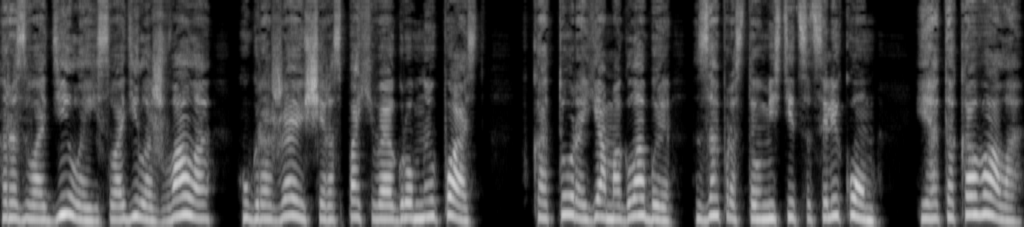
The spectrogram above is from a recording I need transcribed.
Разводила и сводила жвала, угрожающе распахивая огромную пасть, в которой я могла бы запросто уместиться целиком, и атаковала.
